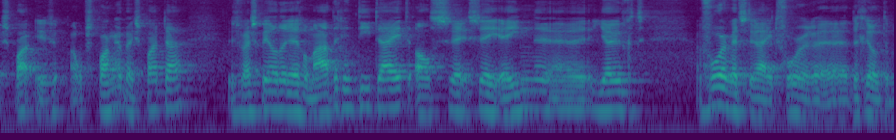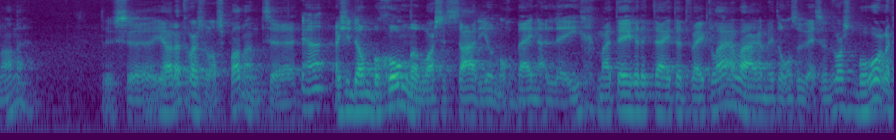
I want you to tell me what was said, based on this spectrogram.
Spar op Spangen bij Sparta. Dus wij speelden regelmatig in die tijd als C1-jeugd een voorwedstrijd voor uh, de grote mannen. Dus uh, ja, dat was wel spannend. Uh, Ja. Als je dan begon, dan was het stadion nog bijna leeg. Maar tegen de tijd dat wij klaar waren met onze wedstrijd, was het behoorlijk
